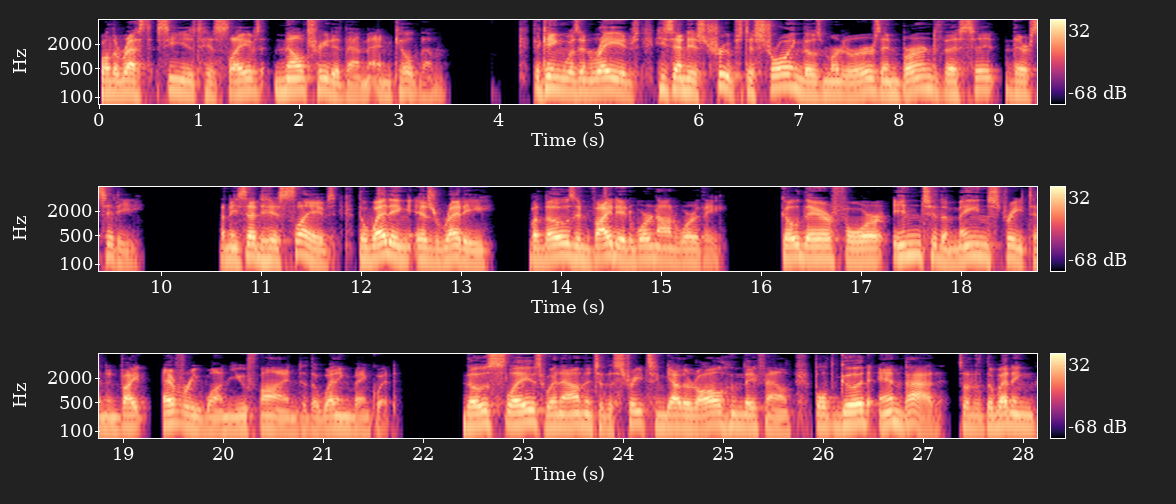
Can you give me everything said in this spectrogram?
While the rest seized his slaves, maltreated them, and killed them. The king was enraged. He sent his troops, destroying those murderers, and burned the, their city. Then he said to his slaves, The wedding is ready, but those invited were not worthy. Go therefore into the main street and invite everyone you find to the wedding banquet. Those slaves went out into the streets and gathered all whom they found, both good and bad, so that the wedding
